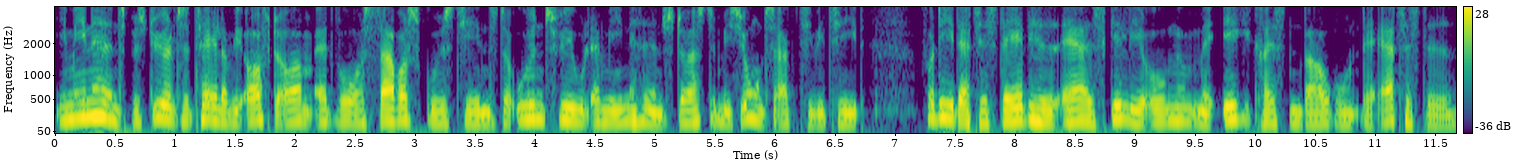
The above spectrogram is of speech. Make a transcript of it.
I menighedens bestyrelse taler vi ofte om, at vores sabbatsgudstjenester uden tvivl er menighedens største missionsaktivitet, fordi der til stadighed er adskillige unge med ikke-kristen baggrund, der er til stede.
